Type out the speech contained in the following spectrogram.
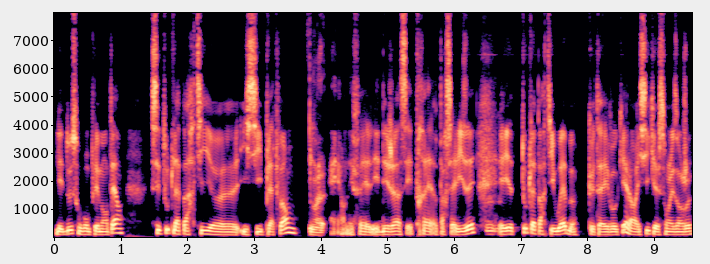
les deux sont complémentaires. C'est toute la partie euh, ici plateforme. Ouais. Et en effet, et déjà, c'est très partialisé. Mhm. Et il y a toute la partie web que tu as évoquée. Alors ici, quels sont les enjeux?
